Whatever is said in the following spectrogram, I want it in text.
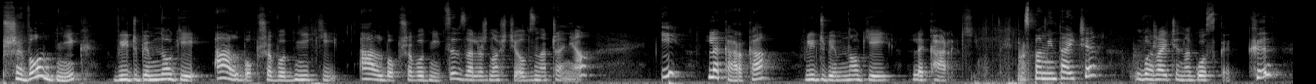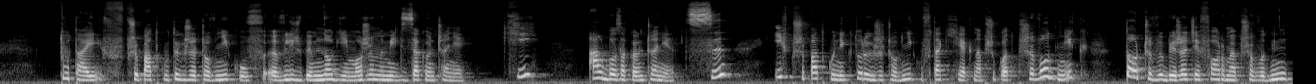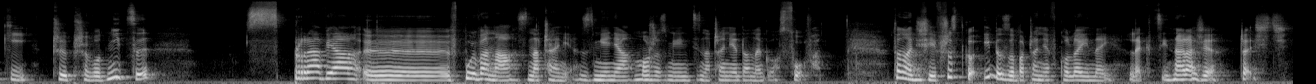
Przewodnik w liczbie mnogiej albo przewodniki, albo przewodnicy, w zależności od znaczenia. I lekarka w liczbie mnogiej lekarki. Więc pamiętajcie, uważajcie na głoskę k. Tutaj w przypadku tych rzeczowników w liczbie mnogiej możemy mieć zakończenie ki albo zakończenie cy. I w przypadku niektórych rzeczowników, takich jak na przykład przewodnik, to czy wybierzecie formę przewodniki czy przewodnicy, sprawia, yy, wpływa na znaczenie, zmienia, może zmienić znaczenie danego słowa. To na dzisiaj wszystko i do zobaczenia w kolejnej lekcji. Na razie, cześć!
